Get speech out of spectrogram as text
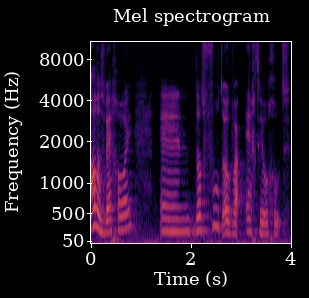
alles weggooi. En dat voelt ook wel echt heel goed.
